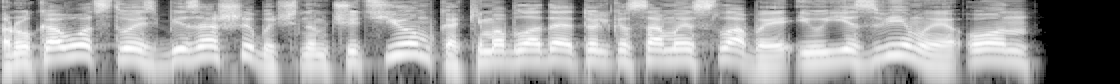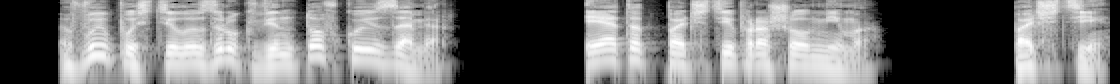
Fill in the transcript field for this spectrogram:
Руководствуясь безошибочным чутьем, каким обладают только самые слабые и уязвимые, он выпустил из рук винтовку и замер. Этот почти прошел мимо. Почти.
